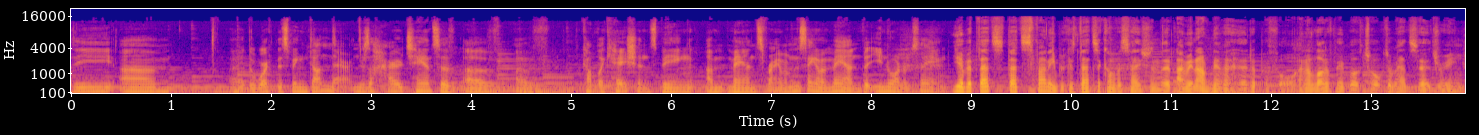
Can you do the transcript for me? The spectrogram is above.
the, um, uh, the work that's being done there, and there's a higher chance of, of of complications being a man's frame. I'm not saying I'm a man, but you know what I'm saying. Yeah, but that's that's funny because that's a conversation that I mean I've never heard it before, and a lot of people have talked about surgery, Mm.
